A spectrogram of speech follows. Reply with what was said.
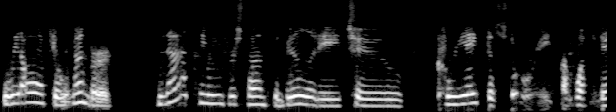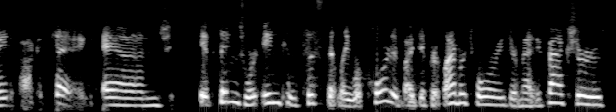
we all have to remember not NAC's responsibility to create the story of what the data packet's saying. And if things were inconsistently reported by different laboratories or manufacturers,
